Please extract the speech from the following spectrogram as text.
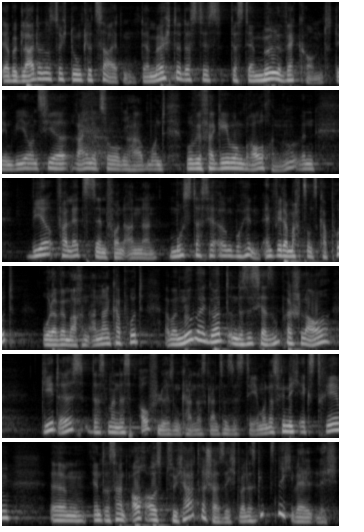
der begleitet uns durch dunkle Zeiten. Der möchte, dass, das, dass der Müll wegkommt, den wir uns hier reingezogen haben und wo wir Vergebung brauchen. Ne? Wenn, wir verletzt sind von anderen, muss das ja irgendwo hin. Entweder macht es uns kaputt oder wir machen anderen kaputt. Aber nur bei Gott, und das ist ja super schlau, geht es, dass man das auflösen kann, das ganze System. Und das finde ich extrem ähm, interessant, auch aus psychiatrischer Sicht, weil das gibt es nicht weltlich.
